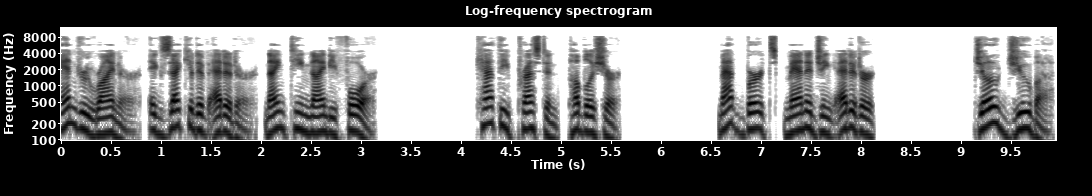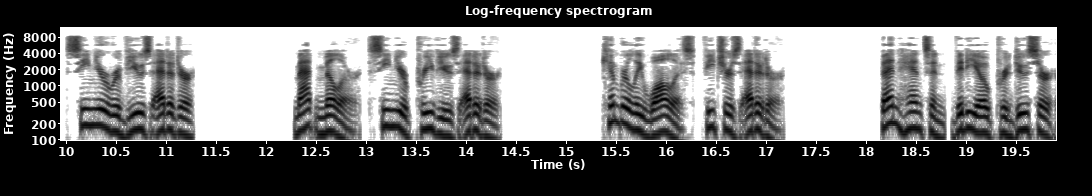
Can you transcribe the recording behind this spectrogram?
Andrew Reiner, Executive Editor, 1994 Kathy Preston, Publisher. Matt Bertz, Managing Editor. Joe Juba, Senior Reviews Editor. Matt Miller, Senior Previews Editor. Kimberly Wallace, Features Editor. Ben Hanson, Video Producer.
